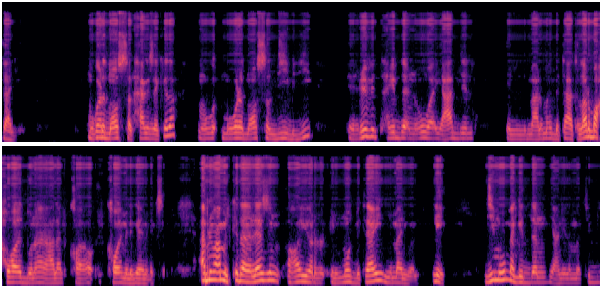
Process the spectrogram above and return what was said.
value مجرد ما أوصل حاجة زي كده مجرد ما أوصل دي بدي ريفت هيبدأ إن هو يعدل المعلومات بتاعة الأربع حوائط بناء على القوائم اللي جاية من اكسل قبل ما أعمل كده أنا لازم أغير ال mode بتاعي ل manual ليه؟ دي مهمة جدا يعني لما تيجي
